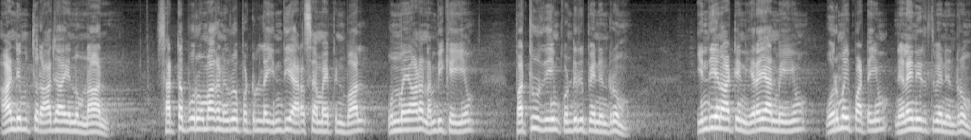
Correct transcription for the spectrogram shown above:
ஆண்டிமுத்து ராஜா என்னும் நான் சட்டப்பூர்வமாக நிறுவப்பட்டுள்ள இந்திய அரசு அமைப்பின்பால் உண்மையான நம்பிக்கையையும் பற்றுறுதியும் கொண்டிருப்பேன் என்றும் இந்திய நாட்டின் இறையாண்மையையும் ஒருமைப்பாட்டையும் நிலைநிறுத்துவேன் என்றும்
